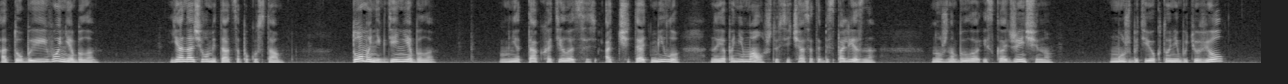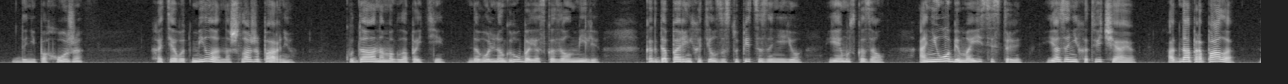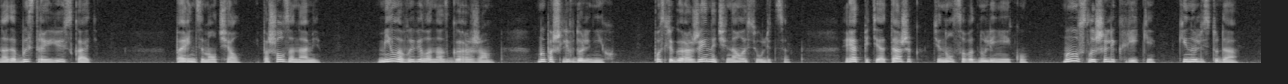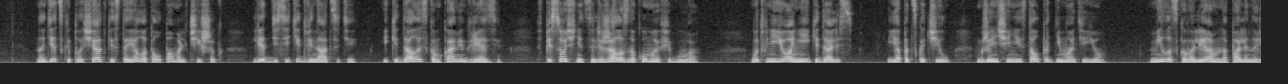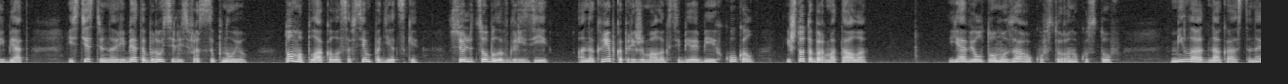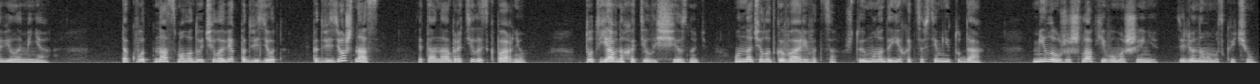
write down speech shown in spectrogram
а то бы и его не было. Я начал метаться по кустам. Тома нигде не было. Мне так хотелось отчитать Милу, но я понимал, что сейчас это бесполезно. Нужно было искать женщину. Может быть, ее кто-нибудь увел? Да не похоже. Хотя вот Мила нашла же парня. Куда она могла пойти? Довольно грубо я сказал Миле. Когда парень хотел заступиться за нее, я ему сказал, «Они обе мои сестры, я за них отвечаю. Одна пропала, надо быстро ее искать». Парень замолчал и пошел за нами. Мила вывела нас к гаражам. Мы пошли вдоль них. После гаражей начиналась улица. Ряд пятиэтажек тянулся в одну линейку. Мы услышали крики, кинулись туда. На детской площадке стояла толпа мальчишек, лет 10-12, и кидалась комками грязи. В песочнице лежала знакомая фигура. Вот в нее они и кидались. Я подскочил к женщине и стал поднимать ее. Мила с кавалером напали на ребят. Естественно, ребята бросились в рассыпную. Тома плакала совсем по-детски. Все лицо было в грязи. Она крепко прижимала к себе обеих кукол и что-то бормотала. Я вел Тому за руку в сторону кустов. Мила, однако, остановила меня. «Так вот нас молодой человек подвезет. Подвезешь нас?» Это она обратилась к парню. Тот явно хотел исчезнуть. Он начал отговариваться, что ему надо ехать совсем не туда. Мила уже шла к его машине, зеленому москвичу.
